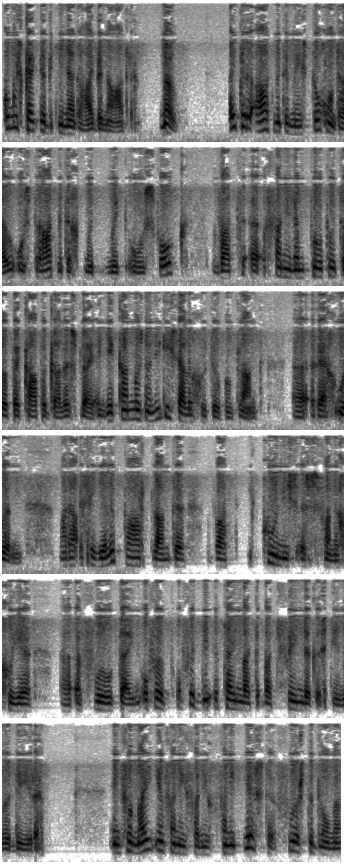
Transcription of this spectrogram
Kom ons kyk net 'n bietjie na daai benadering. Nou uiteraard moet 'n mens tog onthou ons praat met met met ons volk wat uh, van die Limpopo tot by Kaap Agulhas bly en jy kan mos nou nie dieselfde goed op 'n plant uh, regoor nie maar daar is 'n hele paar plante wat ikonies is van 'n goeie uh, 'n voeltuin of 'n of 'n tuin wat wat vriendelik is teenoor diere. En vir my een van die van die van die eerste voorste blomme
